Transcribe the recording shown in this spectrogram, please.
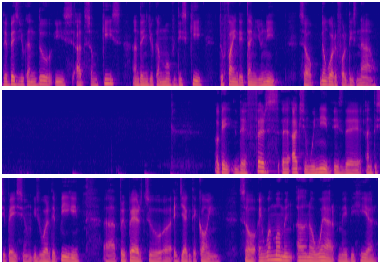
The best you can do is add some keys and then you can move this key to find the time you need. So don't worry for this now. Okay, the first uh, action we need is the anticipation, is where the piggy uh, to uh, eject the coin. So in one moment, I don't know where, maybe here,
